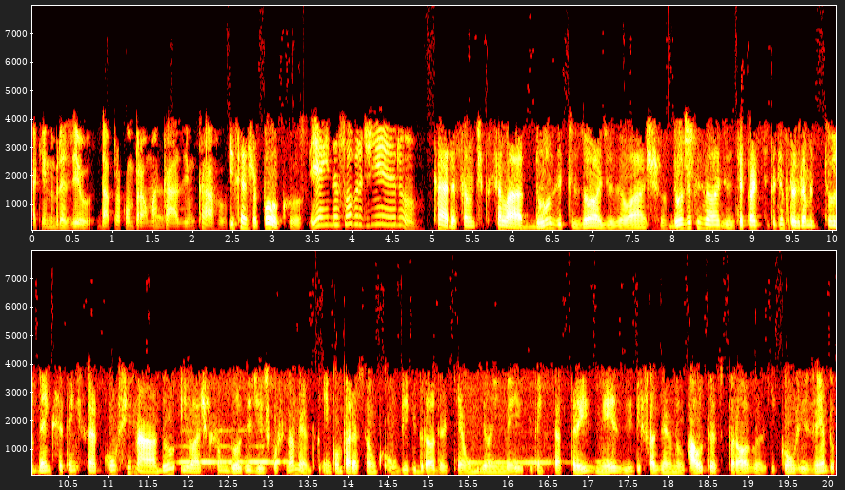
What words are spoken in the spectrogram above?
aqui no Brasil dá para comprar uma é. casa e um carro. E você acha pouco? E ainda sobra dinheiro. Cara, são tipo, sei lá, 12 episódios, eu acho. 12 episódios. Você participa de um programa de tudo bem que você tem que ficar confinado e eu acho que são 12 dias de confinamento. Em comparação com o Big Brother, que é um milhão e meio, que tem que ficar três meses e fazendo altas provas e convivendo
